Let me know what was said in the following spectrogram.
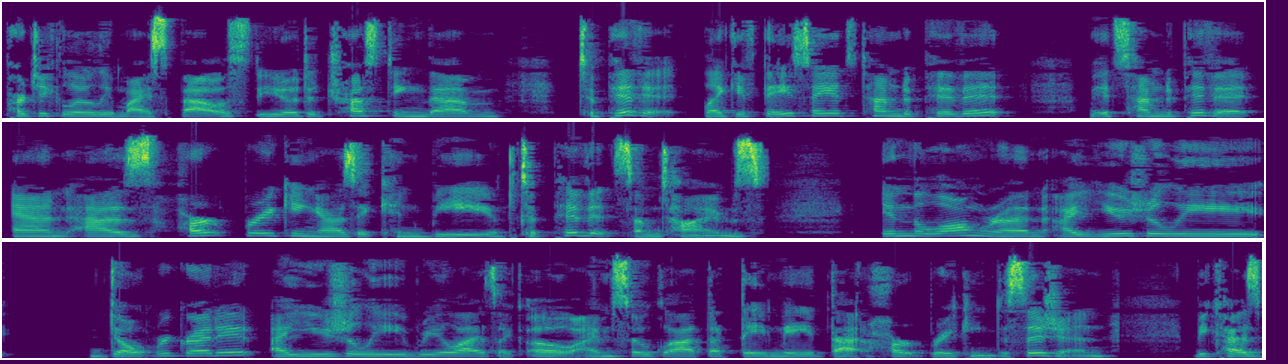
particularly my spouse, you know, to trusting them to pivot. Like if they say it's time to pivot, it's time to pivot. And as heartbreaking as it can be to pivot sometimes, in the long run, I usually don't regret it. I usually realize like, oh, I'm so glad that they made that heartbreaking decision Because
